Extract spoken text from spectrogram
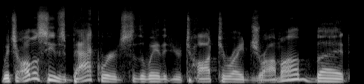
which almost seems backwards to the way that you're taught to write drama, but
